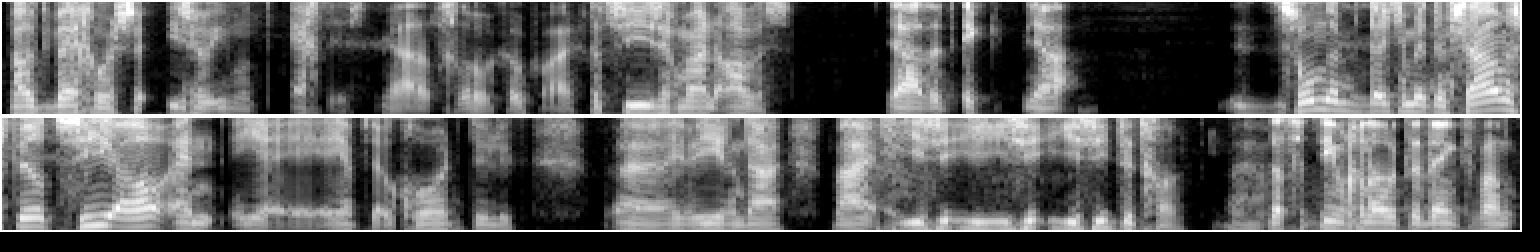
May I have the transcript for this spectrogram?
Wout Weghorst zo iemand echt is. Ja, dat geloof ik ook wel eigenlijk. Dat zie je zeg maar aan alles. Ja, dat ik, ja. Zonder dat je met hem samenspeelt, zie je al. En je, je hebt het ook gehoord natuurlijk. eh, hier en daar. Maar je, je, je, je ziet het gewoon. Dat zijn teamgenoten denken van,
